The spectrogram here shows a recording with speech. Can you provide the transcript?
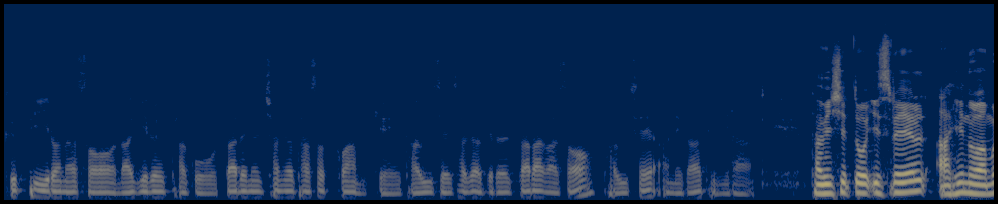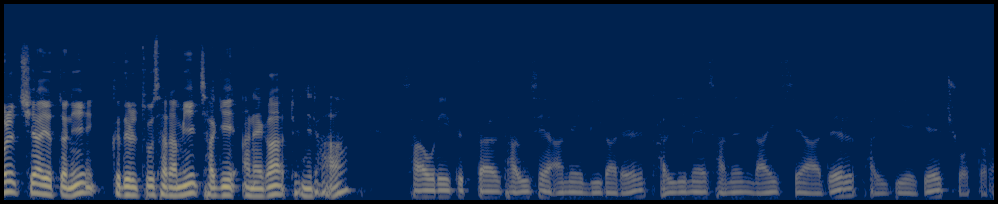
급히 일어나서 나귀를 타고 따르는 처녀 다섯과 함께 다윗의 사자들을 따라가서 다윗의 아내가 되니라. 다윗이 또 이스라엘 아히노함을 취하였더니 그들 두 사람이 자기 아내가 되니라. 사울이 그 딸 다윗의 아내 미가를 갈림에 사는 라이스의 아들 발디에게 주었더라.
